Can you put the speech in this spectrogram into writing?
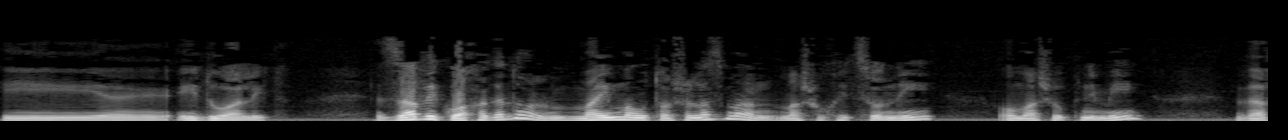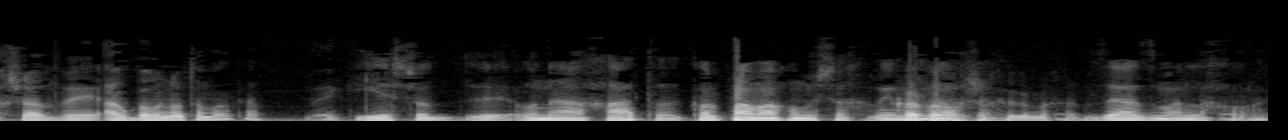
היא, אה, היא דואלית. זה הוויכוח הגדול, מהי מהותו של הזמן, משהו חיצוני או משהו פנימי, ועכשיו אה, ארבע עונות אמרת? יש עוד אה, עונה אחת, כל פעם אנחנו משחררים. כל פעם משחררים אחת. זה הזמן לחורף.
